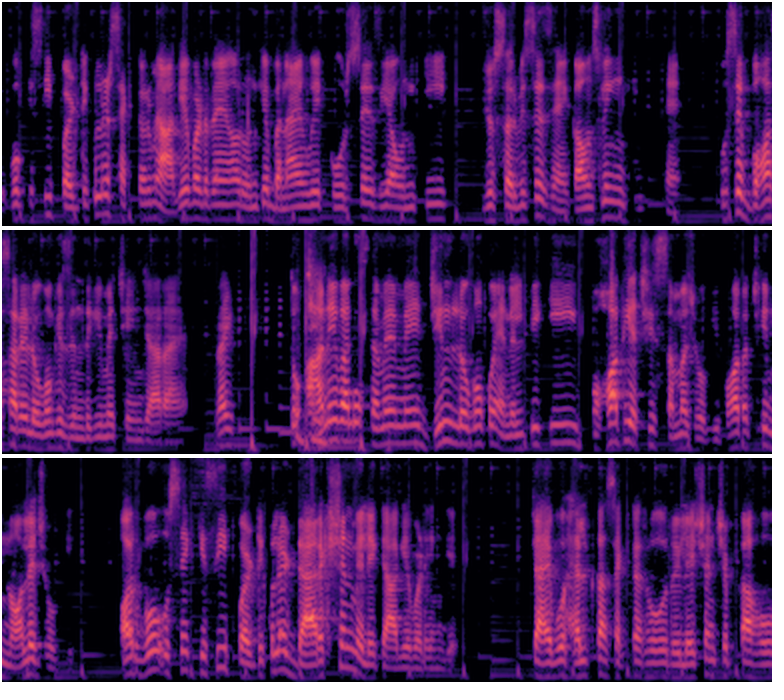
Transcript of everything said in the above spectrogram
वो किसी पर्टिकुलर सेक्टर में आगे बढ़ रहे हैं और उनके बनाए हुए कोर्सेज या उनकी जो सर्विसेज़ हैं काउंसलिंग हैं उससे बहुत सारे लोगों की ज़िंदगी में चेंज आ रहा है राइट तो आने वाले समय में जिन लोगों को एनएलपी की बहुत ही अच्छी समझ होगी बहुत अच्छी नॉलेज होगी और वो उसे किसी पर्टिकुलर डायरेक्शन में लेके आगे बढ़ेंगे। चाहे वो हेल्थ का सेक्टर हो रिलेशनशिप का हो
